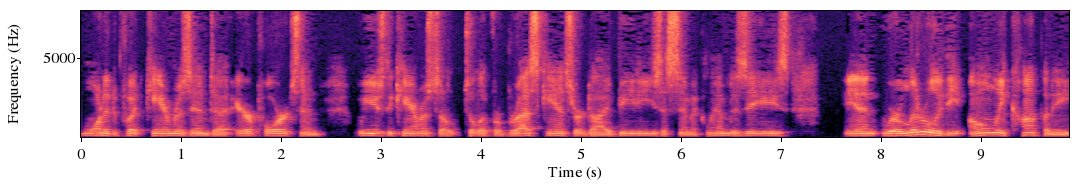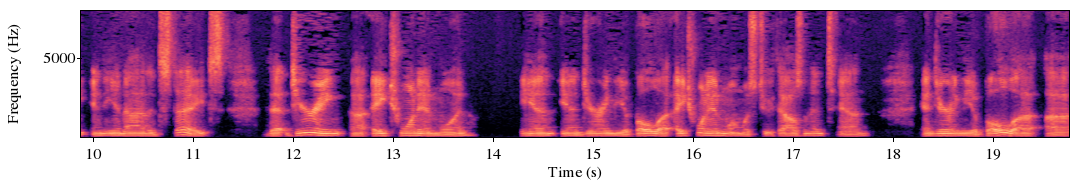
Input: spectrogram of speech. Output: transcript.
wanted to put cameras into airports, and we used the cameras to, to look for breast cancer, diabetes, ischemic limb disease. And we're literally the only company in the United States that during uh, H1N1 and, and during the Ebola, H1N1 was 2010. And during the Ebola uh,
